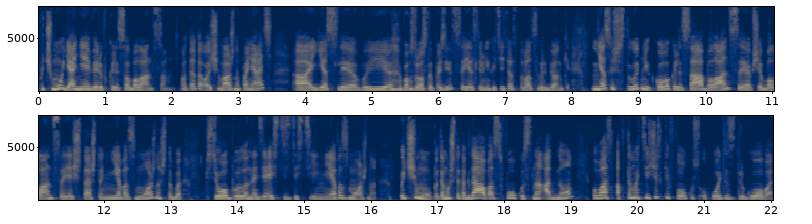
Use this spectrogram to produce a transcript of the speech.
почему я не верю в колесо баланса. Вот это очень важно понять, если вы во взрослой позиции, если вы не хотите оставаться в ребенке. Не существует никакого колеса баланса, и вообще баланса, я считаю, что невозможно, чтобы все было на 10 из 10 невозможно. Почему? Потому что когда у вас фокус на одном, у вас автоматически фокус уходит с другого.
